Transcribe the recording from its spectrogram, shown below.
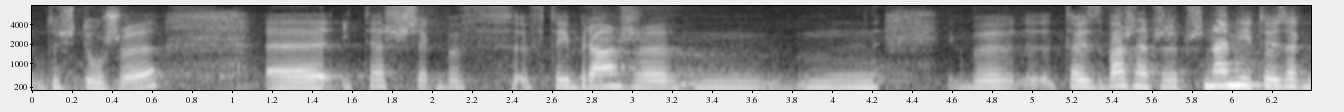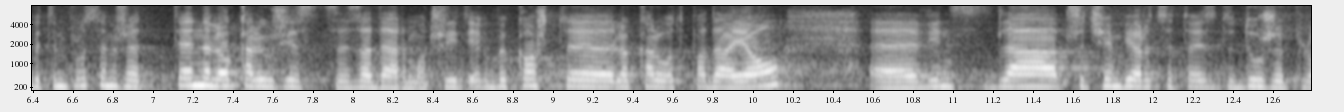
dość duży i też jakby w, tej branży mm, jakby to jest ważne, że przynajmniej to jest jakby tym plusem, że ten lokal już jest za darmo, czyli jakby koszty lokalu odpadają, więc dla przedsiębiorcy to jest duży plus,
